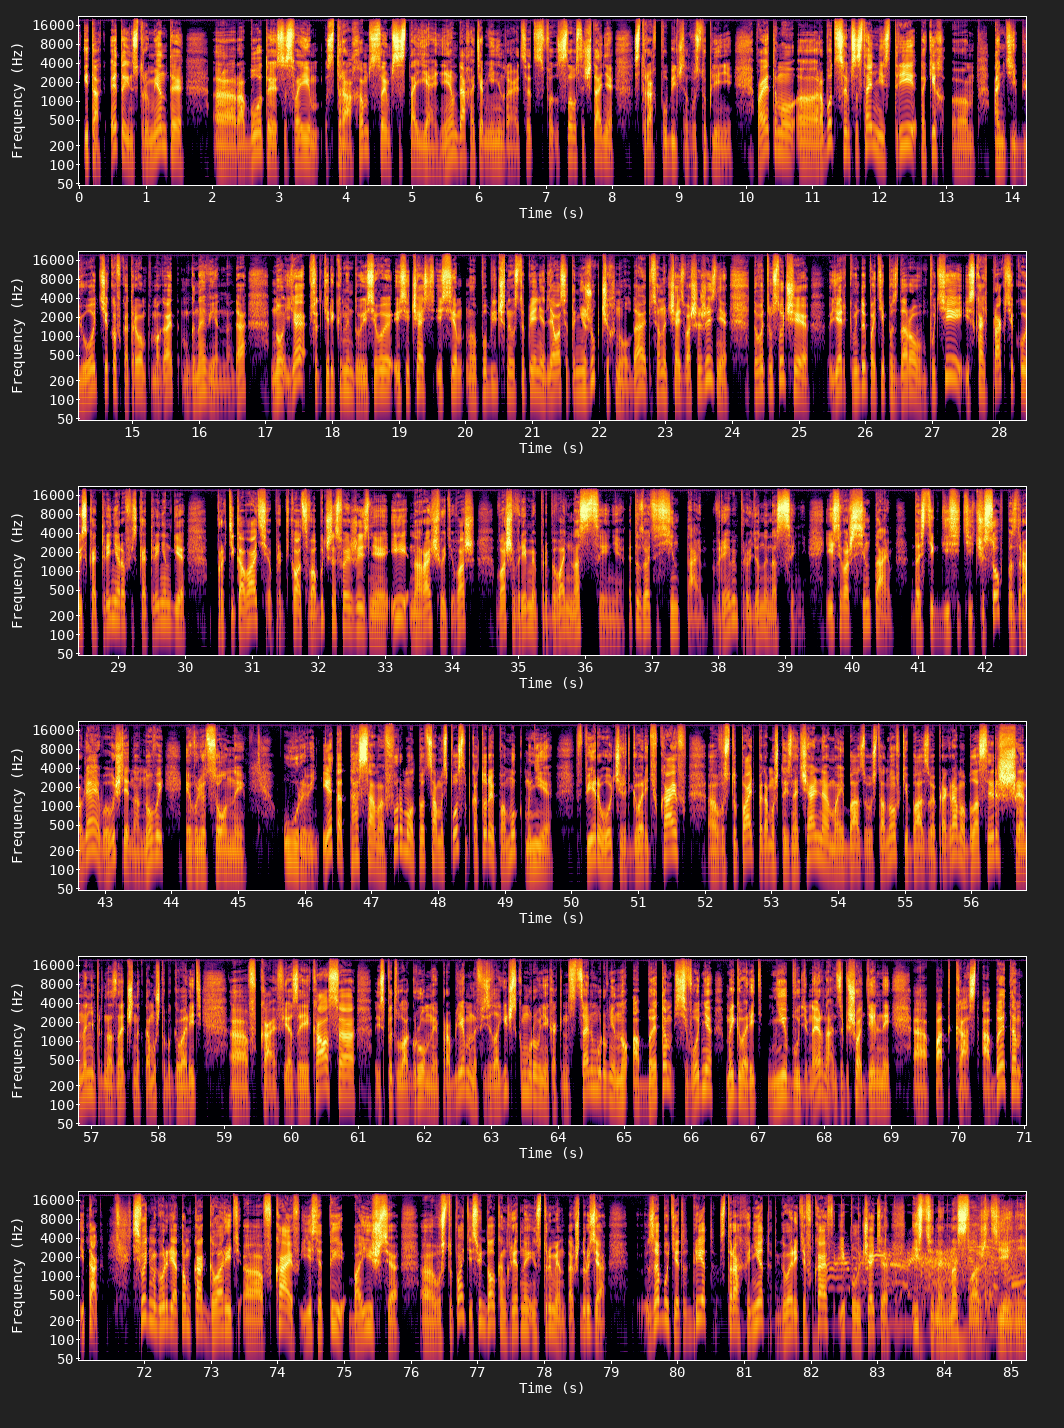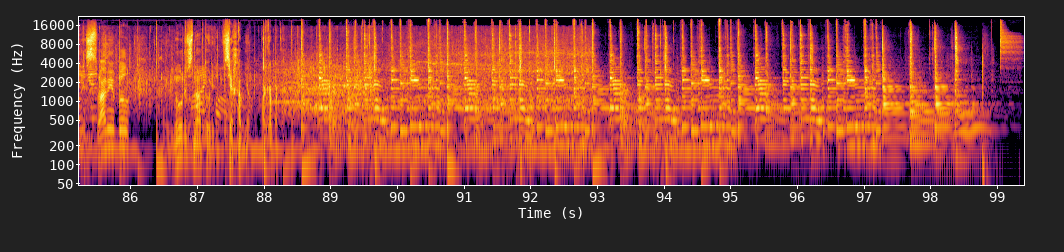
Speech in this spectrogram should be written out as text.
Итак, это инструменты э, работы со своим страхом, со своим состоянием, да, хотя мне не нравится это словосочетание страх публичных выступлений. Поэтому э, работа со своим состоянием есть три таких э, антибиотиков, которые вам помогают мгновенно, да. Но я все-таки рекомендую, если вы, если часть, если э, публичное выступление для вас это не жук чихнул, да, это все равно часть вашей жизни, то в этом случае я рекомендую пойти по здоровому пути, искать практику, искать тренеров, искать тренинги, практиковать, практиковаться в обычной своей жизни и наращивать ваш, ваше время пребывания на сцене. Это называется син-тайм, время, проведенное на сцене. Если ваш син-тайм достиг 10 часов, поздравляю, вы вышли на новый эволюционный уровень. И это та самая формула, тот самый способ, который помог мне в первую очередь говорить в кайф, э, выступать, потому что изначально мои базовые установки, базовая программа была совершенно не предназначена к тому, чтобы говорить э, в кайф. Я заикался, испытывал огромные проблемы на физиологическом уровне, как и на социальном уровне, но об этом сегодня мы говорить не будем. Наверное, запишу отдельный э, подкаст об этом. Итак, сегодня мы говорили о том, как говорить э, в кайф, если ты боишься боишься э, выступать, я сегодня дал конкретный инструмент. Так что, друзья, забудьте этот бред, страха нет, говорите в кайф и получайте истинное наслаждение. С вами был Айнур Зинатурин. Всех обнял. Пока-пока.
